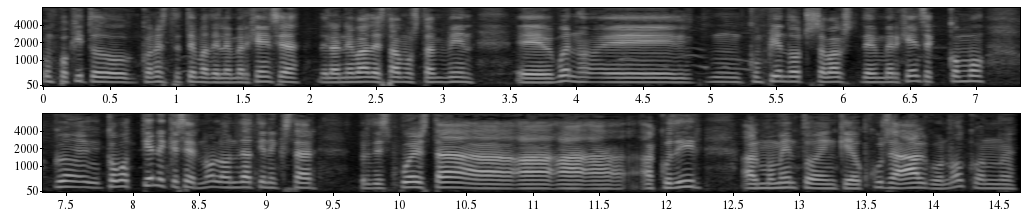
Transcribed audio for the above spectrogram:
un poquito con este tema de la emergencia de la nevada, estamos también bueno, cumpliendo otros trabajos de emergencia, como, como tiene que ser, ¿no? la unidad tiene que estar predispuesta a, acudir al momento en que ocurra algo ¿no? con,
